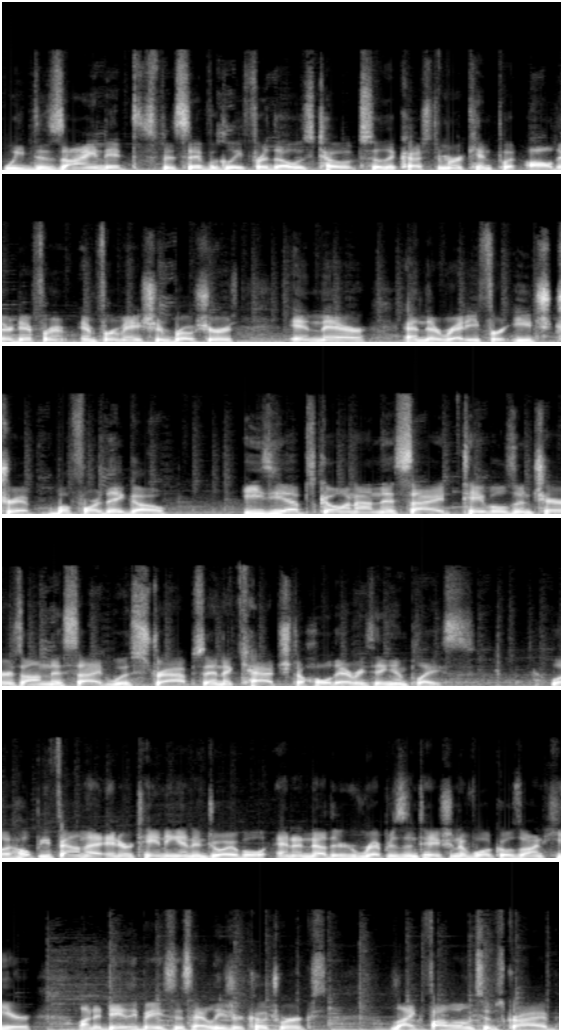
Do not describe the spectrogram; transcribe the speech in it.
We designed it specifically for those totes so the customer can put all their different information brochures in there and they're ready for each trip before they go. Easy ups going on this side, tables and chairs on this side with straps and a catch to hold everything in place. Well, I hope you found that entertaining and enjoyable and another representation of what goes on here on a daily basis at Leisure Coachworks. Like, follow, and subscribe.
